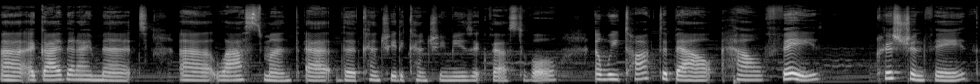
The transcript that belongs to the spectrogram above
uh, a guy that I met uh, last month at the Country to Country Music Festival, and we talked about how faith, Christian faith,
